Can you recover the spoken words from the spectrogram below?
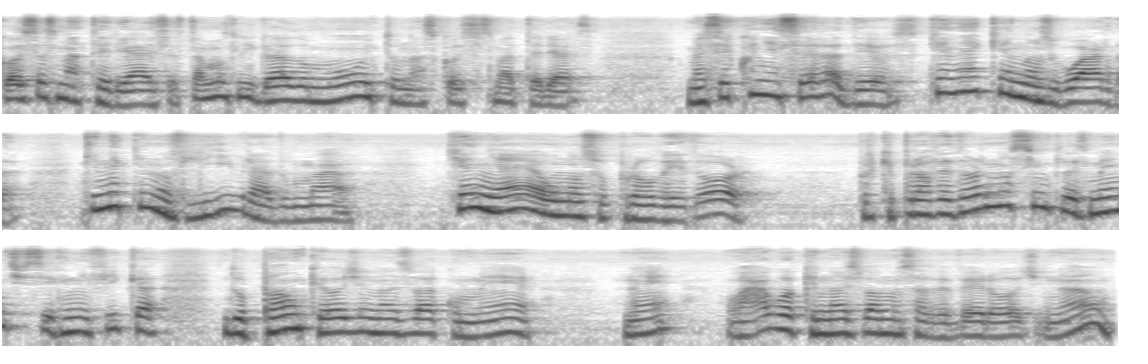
coisas materiais, estamos ligados muito nas coisas materiais, mas é conhecer a Deus. Quem é que nos guarda? Quem é que nos livra do mal? Quem é o nosso provedor? Porque provedor não simplesmente significa do pão que hoje nós vamos comer, né? Ou água que nós vamos beber hoje. Não.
